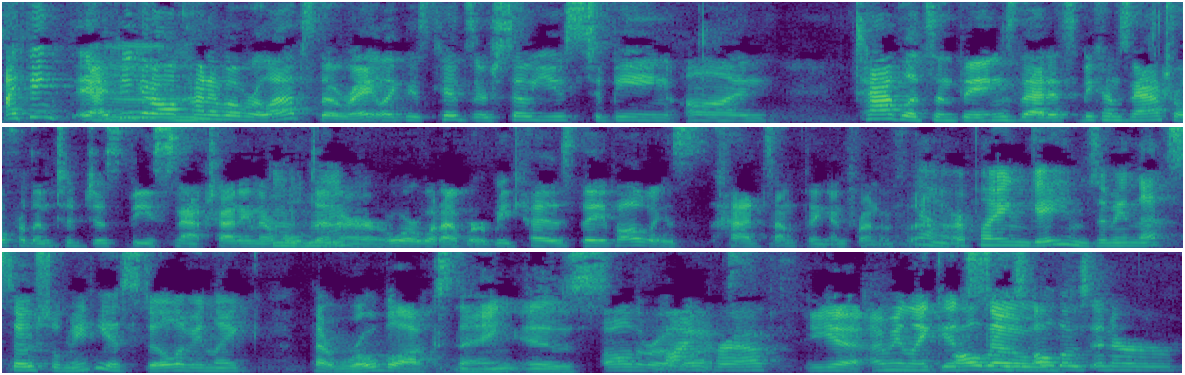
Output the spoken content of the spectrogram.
I think I think it all kind of overlaps though, right? Like these kids are so used to being on tablets and things that it becomes natural for them to just be Snapchatting their whole dinner or whatever because they've always had something in front of them. Yeah, or playing games. I mean, that's social media still. I mean, like that Roblox thing is. All the Roblox. Minecraft, Yeah, I mean, like it's all so. those, all those inner,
